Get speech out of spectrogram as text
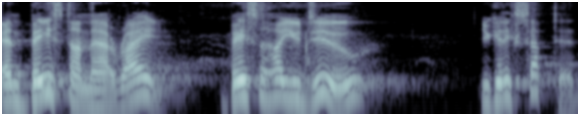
And based on that, right? Based on how you do, you get accepted.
